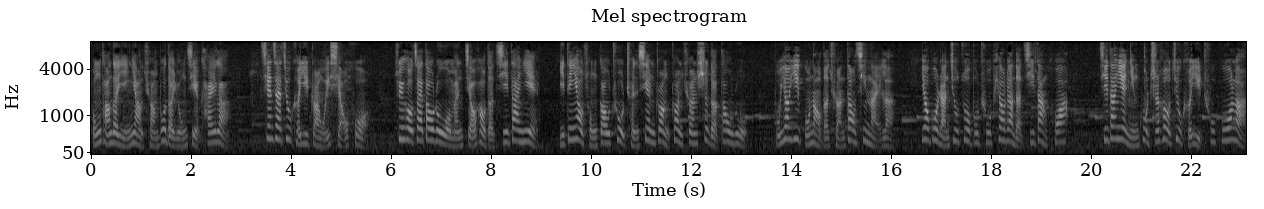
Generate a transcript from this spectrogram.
红糖的营养全部的溶解开了。现在就可以转为小火，最后再倒入我们搅好的鸡蛋液，一定要从高处呈线状转圈式的倒入，不要一股脑的全倒进来了，要不然就做不出漂亮的鸡蛋花。鸡蛋液凝固之后就可以出锅了，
